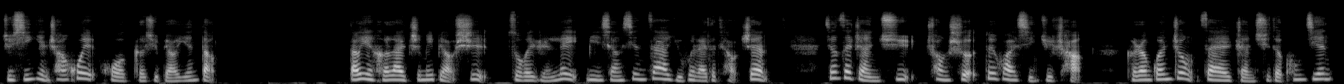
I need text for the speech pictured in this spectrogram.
举行演唱会或歌剧表演等。导演何濑直美表示，作为人类面向现在与未来的挑战，将在展区创设对话型剧场，可让观众在展区的空间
